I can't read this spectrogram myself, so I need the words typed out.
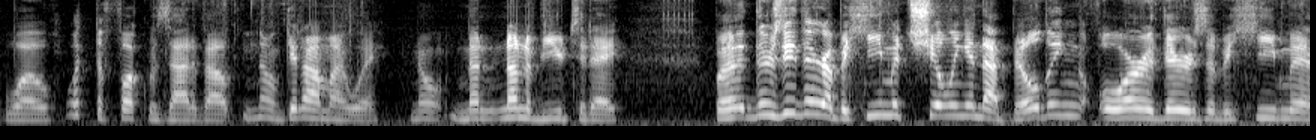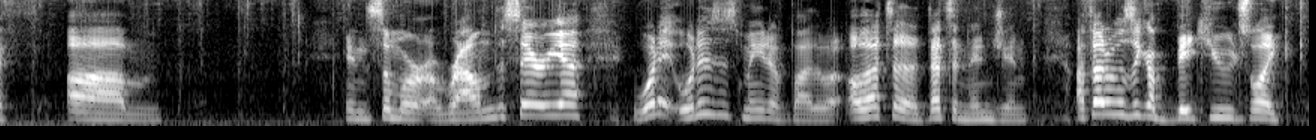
Whoa, what the fuck was that about? No, get out of my way. No, none, none of you today. But there's either a behemoth chilling in that building, or there's a behemoth um in somewhere around this area. What what is this made of, by the way? Oh, that's a that's an engine. I thought it was like a big, huge like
